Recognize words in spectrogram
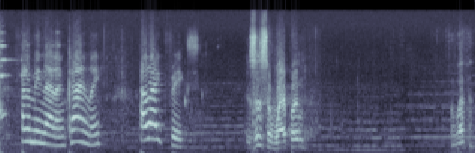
I don't mean that unkindly. I like freaks. Is this a weapon? A weapon?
